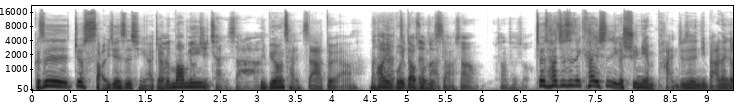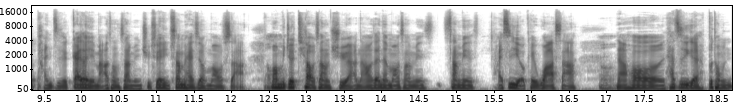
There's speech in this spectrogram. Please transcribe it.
可是就少一件事情啊，假如猫咪就不用去铲沙，你不用铲沙，对啊，然后也不会到处都是沙。上上厕所。就是它就是开始是一个训练盘，就是你把那个盘子盖到你马桶上面去，所以你上面还是有猫砂，哦猫咪就跳上去啊，然后在那猫上面上面还是有可以挖沙，哦，然后它是一个不同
